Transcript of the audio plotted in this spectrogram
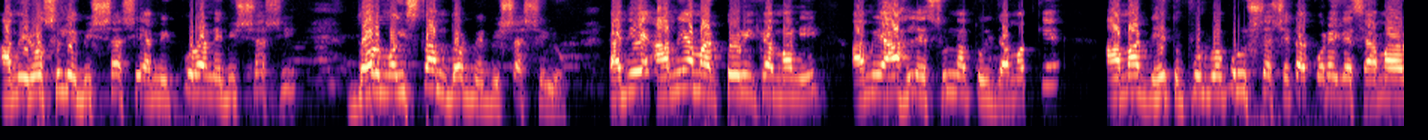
আমি রসুলে বিশ্বাসী, আমি কোরআনে বিশ্বাসী। ধর্ম ইসলাম ধর্মে বিশ্বাসী লোক। কাজে আমি আমার তরিকা মানি, আমি আহলে সুন্নাতুল জামাতকে। আমার যেহেতু পূর্বপুরুষরা সেটা করে গেছে, আমার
